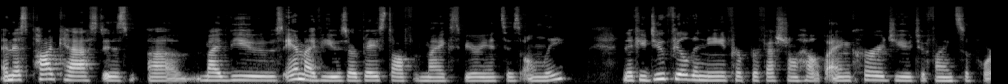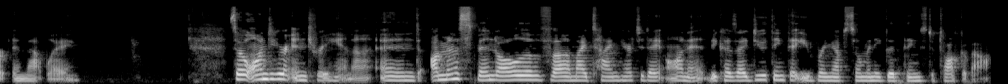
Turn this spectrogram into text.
And this podcast is uh, my views, and my views are based off of my experiences only. And if you do feel the need for professional help, I encourage you to find support in that way. So, on to your entry, Hana. And I'm going to spend all of uh, my time here today on it because I do think that you bring up so many good things to talk about.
